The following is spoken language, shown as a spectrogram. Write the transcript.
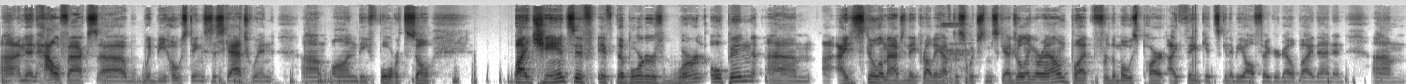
Uh, and then Halifax uh, would be hosting Saskatchewan um, on the fourth. So by chance, if if the borders weren't open, um, I, I still imagine they probably have to switch some scheduling around. But for the most part, I think it's going to be all figured out by then, and um,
